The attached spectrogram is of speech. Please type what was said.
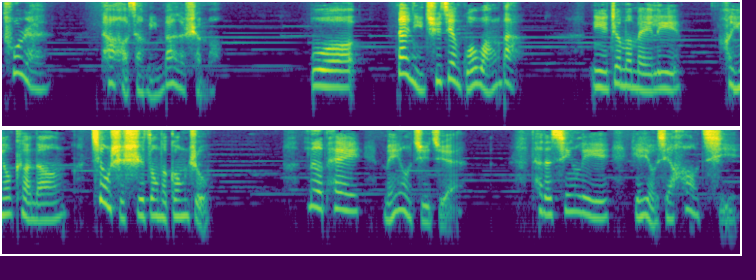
突然，他好像明白了什么。我带你去见国王吧。你这么美丽，很有可能就是失踪的公主。”乐佩没有拒绝，他的心里也有些好奇，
